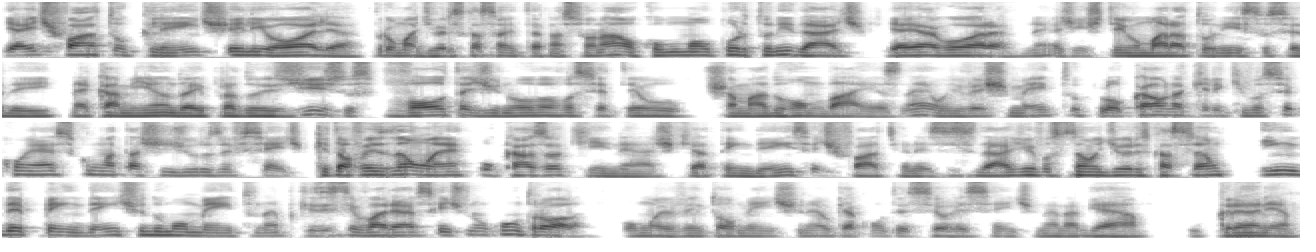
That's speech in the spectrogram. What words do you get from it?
E aí, de fato, o cliente ele olha para uma diversificação internacional como uma oportunidade. E aí, agora, né, a gente tem um maratonista, o CDI, né, caminhando aí para dois dígitos, volta de novo a você ter o chamado home bias, né? O investimento local naquele que você conhece com uma taxa de juros eficiente, que talvez não é o caso aqui, né? Acho que a tendência, de fato, é necessidade é você ter uma diversificação independente do momento, né? Porque existem variáveis que a gente não controla, como eventualmente né, o que aconteceu recente né, na guerra Ucrânia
